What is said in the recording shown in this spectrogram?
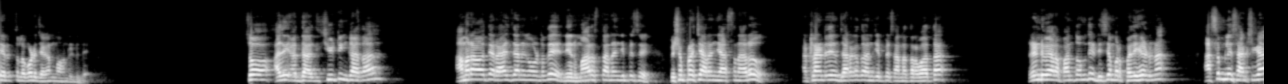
చరిత్రలో కూడా జగన్మోహన్ రెడ్డిదే. సో అది అది అది చీటింగ్ కాదా? అమరావతి రాజధానిగా ఉంటుంది నేను మారుస్తానని చెప్పేసి విషప్రచారం చేస్తున్నారు అట్లాంటిది ఏం జరగదు అని చెప్పేసి అన్న తర్వాత రెండు వేల పంతొమ్మిది డిసెంబర్ పదిహేడున అసెంబ్లీ సాక్షిగా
